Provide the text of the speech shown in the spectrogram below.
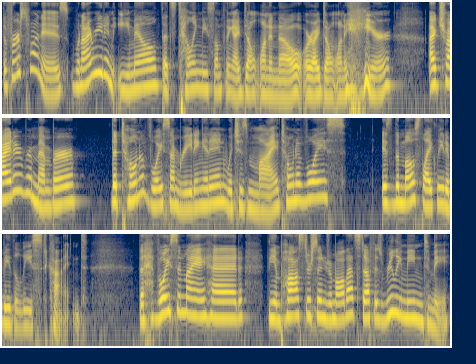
The first one is when I read an email that's telling me something I don't want to know or I don't want to hear, I try to remember the tone of voice I'm reading it in, which is my tone of voice, is the most likely to be the least kind. The voice in my head, the imposter syndrome, all that stuff is really mean to me.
